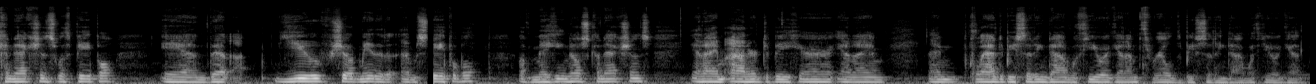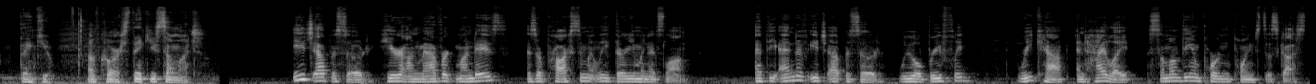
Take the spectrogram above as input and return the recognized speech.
connections with people, and that you showed me that I'm capable of making those connections. And I am honored to be here, and I am I'm glad to be sitting down with you again. I'm thrilled to be sitting down with you again. Thank you. Of course. Thank you so much. Each episode here on Maverick Mondays is approximately 30 minutes long. At the end of each episode, we will briefly recap and highlight some of the important points discussed.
